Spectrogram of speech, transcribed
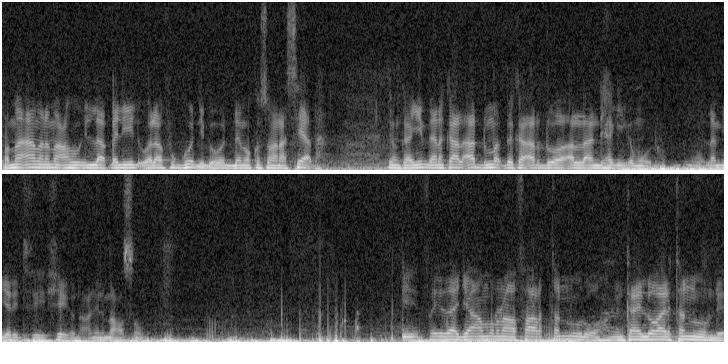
wa ma amana ma'ahu illa qalil wala fu gondibe wonde makko sona seeda jonka yimbe ana kala addu mabbe ka ardu Allah andi haqiqa mudum لم يرد فيه شيء عن المعصوم. فإذا جاء أمرنا فار التنور من كان لغار التنور دي.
